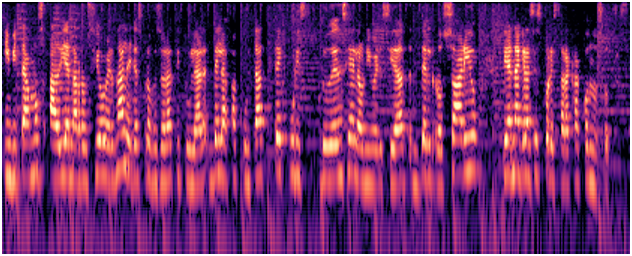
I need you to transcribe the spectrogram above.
Invitamos a Diana Rocío Bernal, ella es profesora titular de la Facultad de Jurisprudencia de la Universidad del Rosario. Diana, gracias por estar acá con nosotros.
